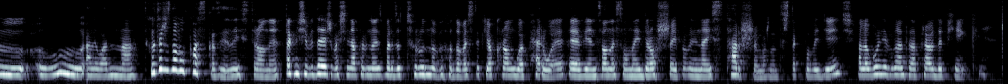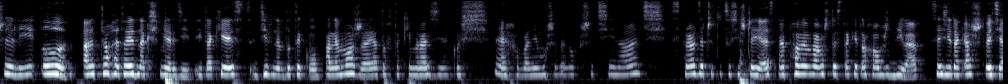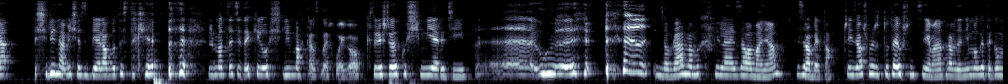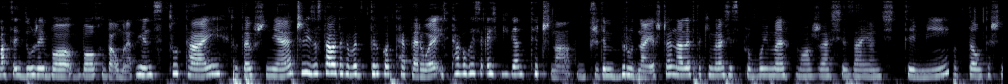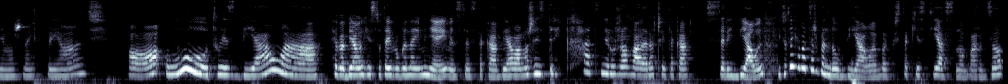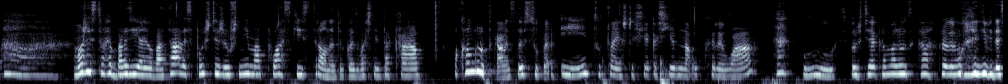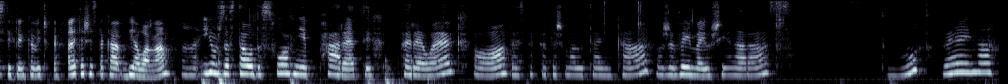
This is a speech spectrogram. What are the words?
Uuu, ale ładna. Tylko też znowu płaska z jednej strony. Tak mi się wydaje, że właśnie na pewno jest bardzo trudno wyhodować takie okrągłe perły, e, więc one są najdroższe i pewnie najstarsze, można też tak powiedzieć. Ale ogólnie wygląda to naprawdę pięknie. Czyli, uh, ale trochę to jednak śmierdzi i takie jest dziwne w dotyku. Ale może ja to w takim razie jakoś, nie, chyba nie muszę tego przycinać. Sprawdzę, czy tu coś jeszcze jest, ale powiem wam, że to jest takie trochę obrzydliwe. W sensie tak aż, wiecie, ślina mi się zbiera, bo to jest takie, że macie takiego ślimaka zdechłego, który jeszcze w dodatku śmierdzi. Dobra, mam chwilę załamania. Zrobię to. Czyli załóżmy, że tutaj już nic nie ma, naprawdę. Nie mogę tego macać dłużej, bo, bo chyba umrę. Więc tutaj, tutaj już nie. Czyli zostały tak naprawdę tylko te perły i ta w ogóle jest jakaś gigantyczna. Przy tym brudna jeszcze, no ale w takim razie spróbujmy może się zająć tymi. Od dołu też nie można ich wyjąć. O, uuu, tu jest biała. Chyba białych jest tutaj w ogóle najmniej, więc to jest taka biała. Może jest delikatnie różowa, ale raczej taka z serii białych. I tutaj chyba też będą białe, bo jakoś tak jest jasno bardzo. Może jest trochę bardziej jajowata, ale spójrzcie, że już nie ma płaskiej strony, tylko jest właśnie taka okrąglutka, więc to jest super. I tutaj jeszcze się jakaś jedna ukryła. Uuu, spójrzcie jaka malutka. Prawie w ogóle nie widać w tych rękawiczkach. Ale też jest taka biaława. I już zostało dosłownie parę tych perełek. O, to jest taka też maluteńka. Może wyjmę już je naraz. Tu. Kolejna.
